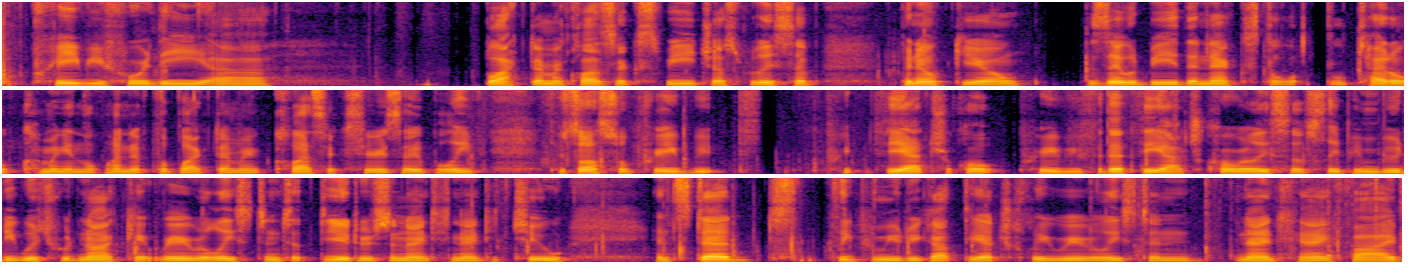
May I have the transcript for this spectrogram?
a preview for the uh, Black Diamond Classics VHS release of Pinocchio, as it would be the next title coming in the line of the Black Diamond Classic series, I believe. There's also preview pre theatrical preview for the theatrical release of Sleeping Beauty, which would not get re-released into theaters in 1992. Instead, Sleeping Beauty got theatrically re-released in 1995.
